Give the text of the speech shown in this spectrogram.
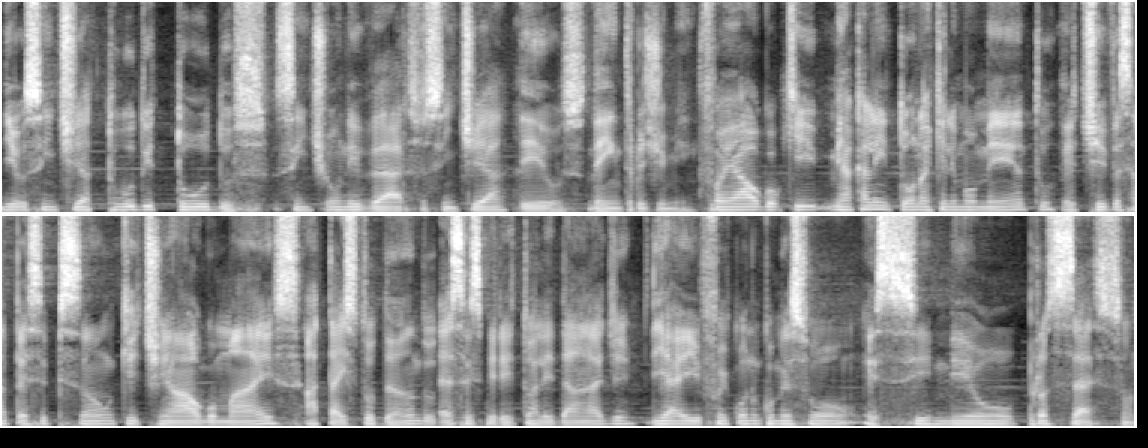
e eu sentia tudo e todos, sentia o universo, sentia Deus dentro de mim. Foi algo que me acalentou naquele momento. Eu tive essa percepção que tinha algo mais a estar tá estudando essa espiritualidade e aí foi quando começou esse meu processo.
